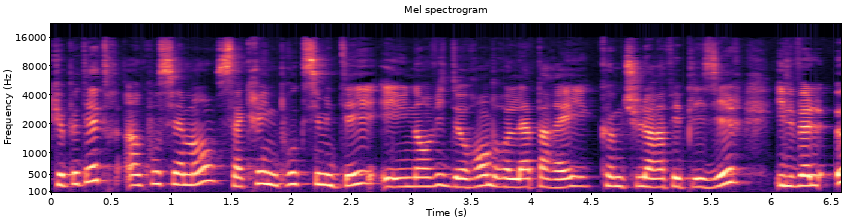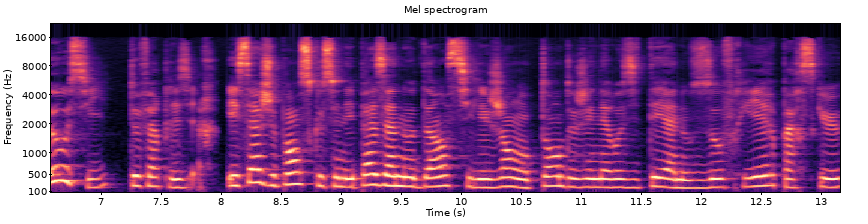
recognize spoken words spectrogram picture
que peut-être inconsciemment, ça crée une proximité et une envie de rendre l'appareil comme tu leur as fait plaisir. Ils veulent eux aussi te faire plaisir. Et ça, je pense que ce n'est pas anodin si les gens ont tant de générosité à nous offrir parce que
